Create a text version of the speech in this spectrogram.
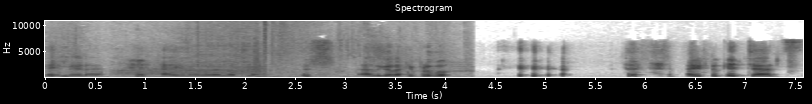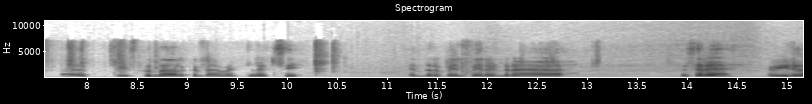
వెళ్ళాడా అయినా వెళ్ళట్లే అదిగోరా ఇప్పుడు పో ఐ టుక్ ఏ ఛాన్స్ తీసుకుందాం అనుకున్నా బట్ లెట్ సి ఇద్దరు పేలిపోయారండిరా చూసారా? వీడు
